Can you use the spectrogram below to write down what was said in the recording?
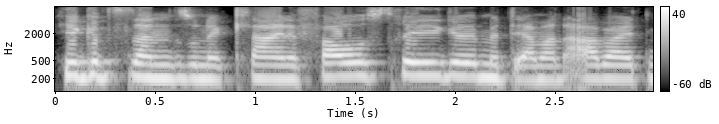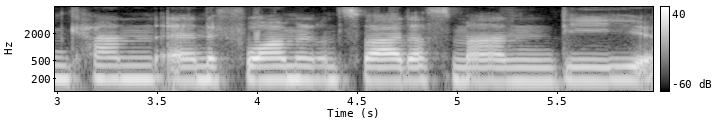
Hier gibt es dann so eine kleine Faustregel, mit der man arbeiten kann, äh, eine Formel, und zwar, dass man die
